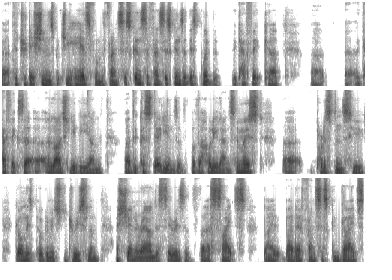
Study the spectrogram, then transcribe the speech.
uh, the traditions which he hears from the Franciscans. The Franciscans at this point, the, the Catholic uh, Catholics are, are, largely the um, the custodians of, of the Holy Land. So most Protestants who go on this pilgrimage to Jerusalem are shown around a series of sites by by their Franciscan guides.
